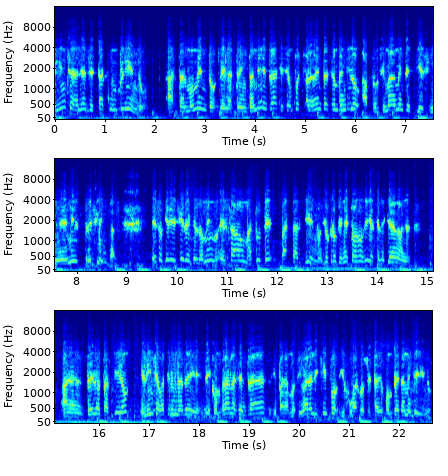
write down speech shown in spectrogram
el hincha de Alianza está cumpliendo. Hasta el momento, de las 30.000 entradas que se han puesto a la venta, se han vendido aproximadamente 19.300. Eso quiere decir de que el domingo, el sábado Matute va a estar lleno. Yo creo que en estos dos días que le quedan al, al previo al partido, el hincha va a terminar de, de comprar las entradas para motivar al equipo y jugar con su estadio completamente lleno.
